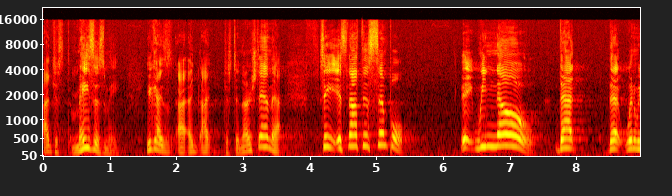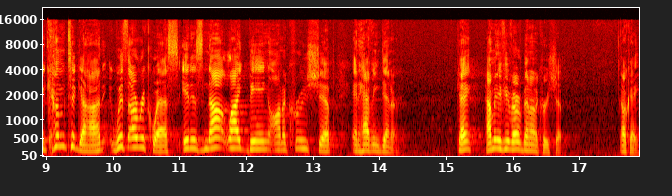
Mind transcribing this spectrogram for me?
It just amazes me. You guys, I, I just didn't understand that. See, it's not this simple. Eh, we know that, that when we come to God with our requests, it is not like being on a cruise ship and having dinner. Okay? How many of you have ever been on a cruise ship? Okay,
